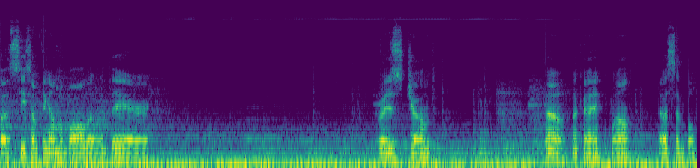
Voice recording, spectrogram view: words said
I see something on the wall over there. Do I just jump? Oh, okay. Well, that was simple.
